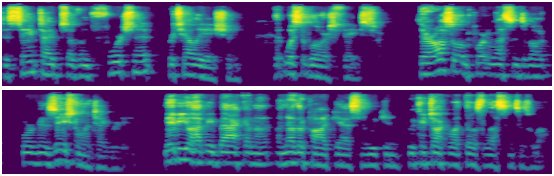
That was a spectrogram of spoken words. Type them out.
the same types of unfortunate retaliation that whistleblowers face. There are also important lessons about organizational integrity. Maybe you'll have me back on a, another podcast and we can we can talk about those lessons as well.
